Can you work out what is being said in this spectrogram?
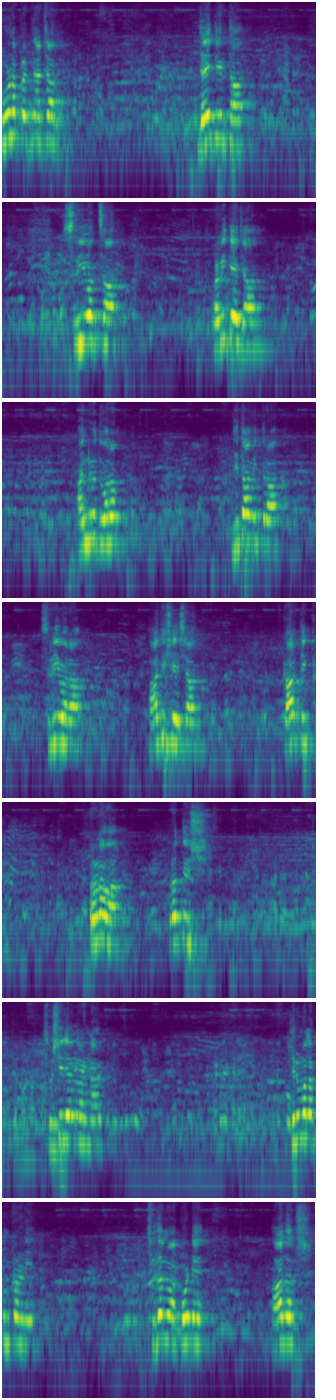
ಪೂರ್ಣಪ್ರಜ್ಞಾಚಾರ್ Jayatheertha Srivatsa Raviteja Anirudh ವರಪ್ ಜಿತಾಮಿತ್ರ Shrivara Adishesha Karthik Pranava Pratyush ಸುಶೀಲೇಂದ್ರಣ್ಣ Tirumala Kulkarni Sudhanva Kote, Adarsh,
